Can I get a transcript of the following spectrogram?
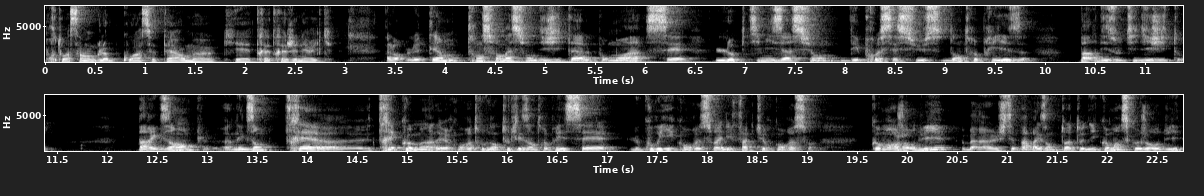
pour toi, ça englobe quoi ce terme qui est très très générique? Alors, le terme transformation digitale, pour moi, c'est l'optimisation des processus d'entreprise par des outils digitaux. Par exemple, un exemple très, euh, très commun, d'ailleurs, qu'on retrouve dans toutes les entreprises, c'est le courrier qu'on reçoit et les factures qu'on reçoit. Comment aujourd'hui, bah, je sais pas, par exemple, toi, Tony, comment est-ce qu'aujourd'hui,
